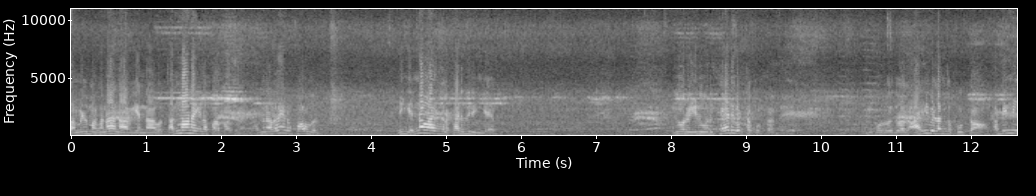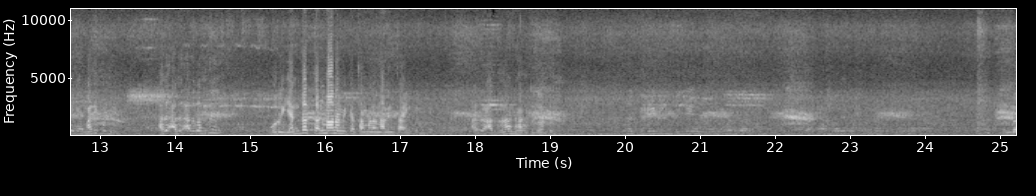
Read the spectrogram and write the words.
தமிழ் மகனாக நான் என்ன ஒரு தன்மான இழப்பாக பார்க்குறேன். அதனால தான் எனக்கு கோபம் இருக்கு நீங்கள் என்னவா எங்களை கருதுறீங்க? இது ஒரு இது ஒரு கேடுகட்ட கூட்டம் அது. இப்போ ஒரு அறிவிழந்த கூட்டம் அப்படின்னு நீங்கள் மதிப்பிடுறீங்க அது அது அது வந்து ஒரு எந்த தன்மானமிக்க தமிழனாலையும் தாங்கிக்க முடியும் அது அதுதான் நான் சொல்றது. இந்த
